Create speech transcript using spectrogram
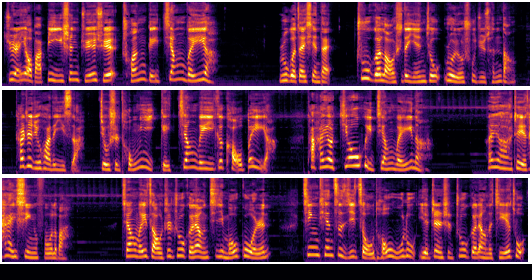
居然要把毕生绝学传给姜维呀！如果在现代，诸葛老师的研究若有数据存档，他这句话的意思啊，就是同意给姜维一个拷贝呀！他还要教会姜维呢！哎呀，这也太幸福了吧！姜维早知诸葛亮计谋过人，今天自己走投无路，也正是诸葛亮的杰作，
